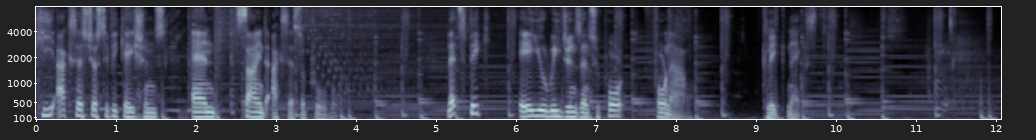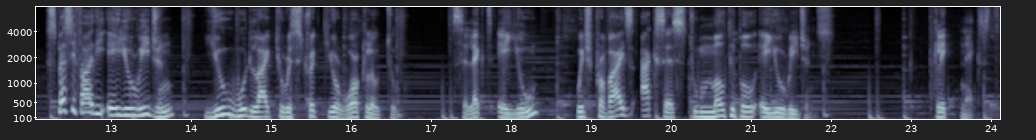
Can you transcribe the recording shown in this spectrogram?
key access justifications, and signed access approval. Let's pick EU regions and support for now. Click Next. Specify the EU region you would like to restrict your workload to. Select EU, which provides access to multiple EU regions. Click Next.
